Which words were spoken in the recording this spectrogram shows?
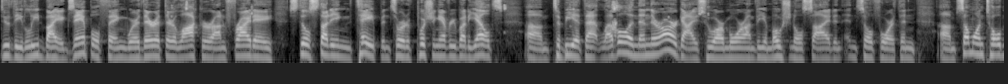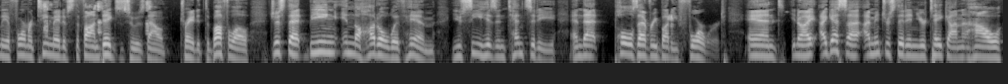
do the lead by example thing where they're at their locker on Friday still studying the tape and sort of pushing everybody else um, to be at that level. And then there are guys who are more on the emotional side and, and so forth. And um, someone told me, a former teammate of Stefon Diggs, who is now traded to Buffalo, just that being in the huddle with him, you see his intensity and that pulls everybody forward. And, you know, I, I guess uh, I'm interested in your take on how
